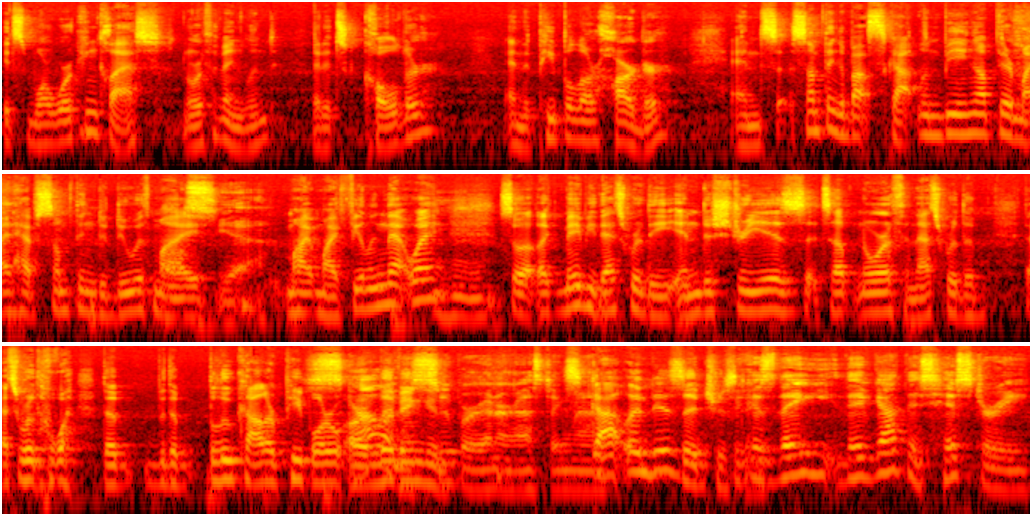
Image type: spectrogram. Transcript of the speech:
it's more working class north of England, that it's colder, and the people are harder, and s- something about Scotland being up there might have something to do with my yeah. my, my feeling that way. So like maybe that's where the industry is. It's up north, and that's where the that's where the the the blue collar people are, are living. is super interesting, man. Scotland is interesting because they they've got this history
